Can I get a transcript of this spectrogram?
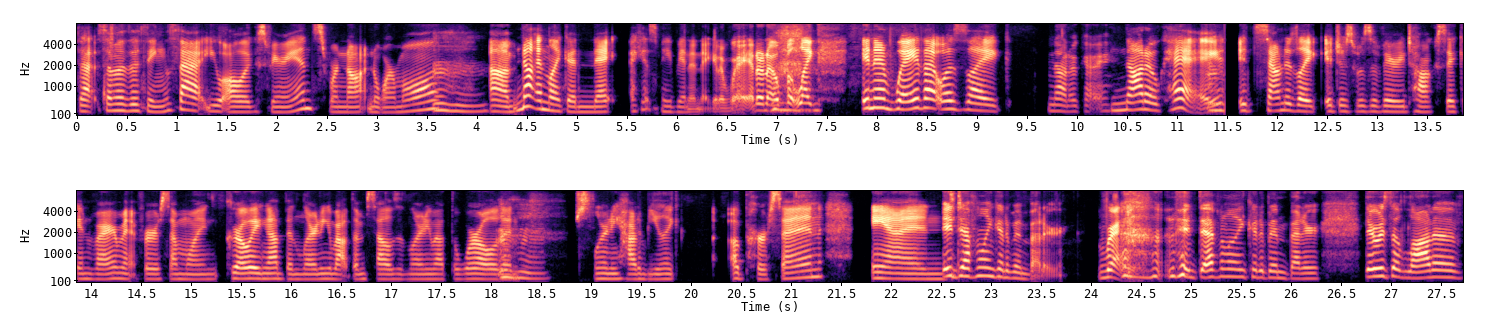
that some of the things that you all experienced were not normal. Mhm. Um, not in like a ne I guess maybe in a negative way. I don't know, but like in a way that was like not okay not okay. Mhm. It sounded like it just was a very toxic environment for someone growing up and learning about themselves and learning about the world and Mhm. just learning how to be like a person. And it definitely could have been better right. it definitely could have been better there was a lot of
